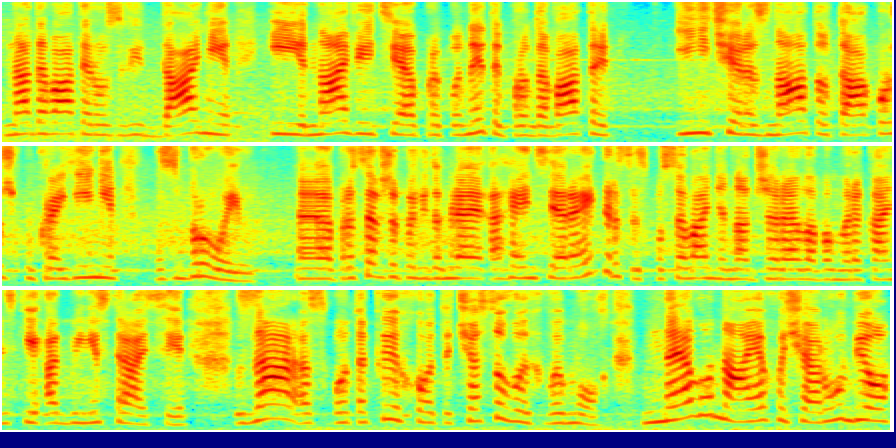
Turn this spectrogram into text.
надавати розвіддані і навіть припинити продавати і через НАТО також Україні зброю. Е, Про це вже повідомляє агенція Reuters із посилання на джерела в американській адміністрації. Зараз отаких от часових вимог не лунає. Хоча Рубіо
